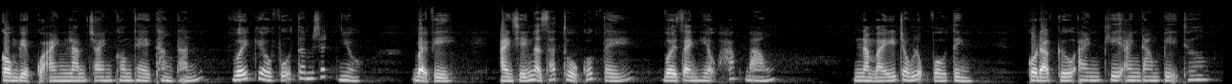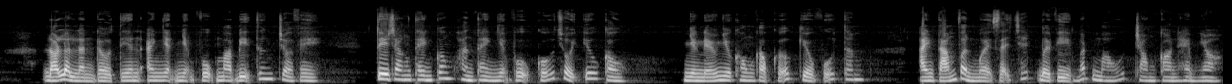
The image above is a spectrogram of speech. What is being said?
Công việc của anh làm cho anh không thể thẳng thắn với Kiều Vũ Tâm rất nhiều, bởi vì anh chính là sát thủ quốc tế với danh hiệu hắc báo. Năm ấy trong lúc vô tình, cô đã cứu anh khi anh đang bị thương. Đó là lần đầu tiên anh nhận nhiệm vụ mà bị thương trở về. Tuy rằng thành công hoàn thành nhiệm vụ cố trội yêu cầu, nhưng nếu như không gặp gỡ Kiều Vũ Tâm, anh 8 phần 10 sẽ chết bởi vì mất máu trong con hẻm nhỏ.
